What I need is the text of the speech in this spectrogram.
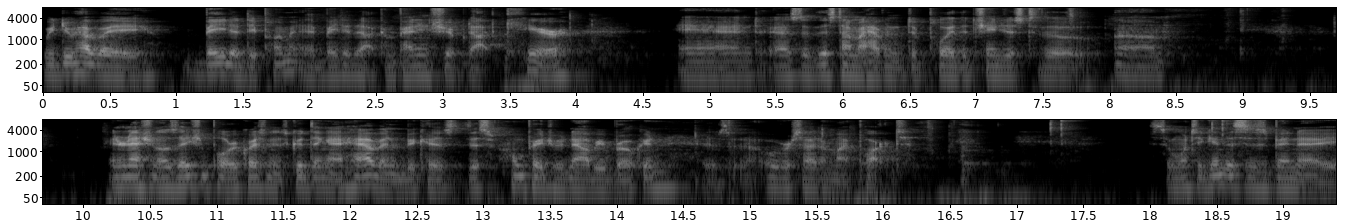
we do have a beta deployment at beta.companionship.care. And as of this time, I haven't deployed the changes to the um, internationalization pull request, and it's a good thing I haven't because this homepage would now be broken as an oversight on my part. So once again, this has been a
